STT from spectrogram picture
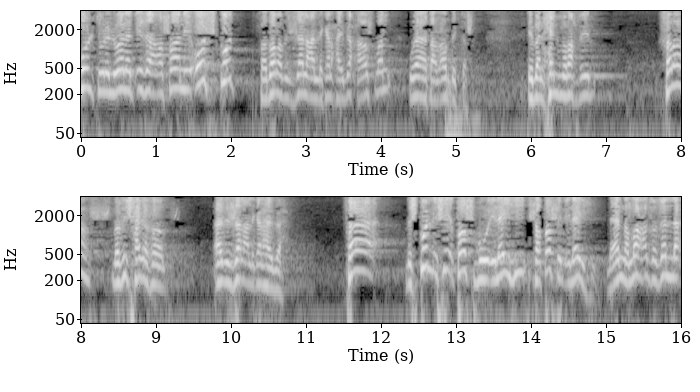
قلت للولد إذا عصاني أسكت فضرب الزلعة اللي كان هيبيعها أصلا وقعت على الأرض اكتشف يبقى الحلم راح فين؟ خلاص مفيش حاجة خالص. أدي الزلع اللي كان هيبيعها. فمش كل شيء تصبو إليه ستصل إليه لأن الله عز وجل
